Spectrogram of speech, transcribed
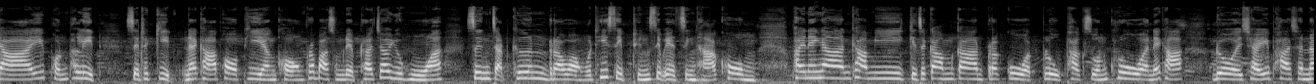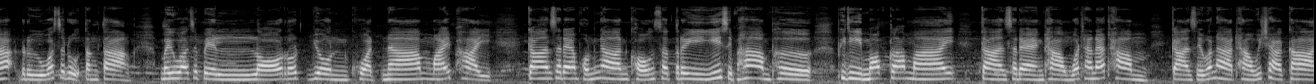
ยายผลผลิต เศรษฐกิจนะคะพอเพียงของพระบาทสมเด็จพระเจ้าอยู่หัว ซึ่งจัดขึ้นระหว่างวันที่ 10 ถึง 11 สิงหาคมภายในงานค่ะมีกิจกรรมการประกวดปลูกผักสวนครัวนะคะ โดยใช้ภาชนะหรือวัสดุต่างๆ ไม่ว่าจะเป็นล้อรถยนต์ ขวดน้ำ ไม้ไผ่ การแสดงผลงานของสตรี 25อำเภอ พิธีมอบกล้าไม้ การแสดงทางวัฒนธรรม การเสวนาทางวิชาการ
